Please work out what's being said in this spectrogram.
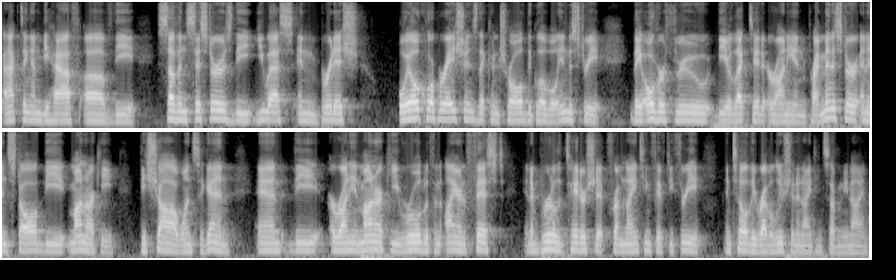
acting on behalf of the Seven Sisters the US and British oil corporations that controlled the global industry. They overthrew the elected Iranian prime minister and installed the monarchy, the Shah, once again. And the Iranian monarchy ruled with an iron fist in a brutal dictatorship from 1953 until the revolution in 1979.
